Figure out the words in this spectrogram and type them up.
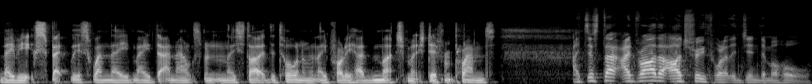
maybe expect this when they made that announcement and they started the tournament. They probably had much much different plans. I just don't, I'd rather R-Truth won it than Jinder Mahal.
